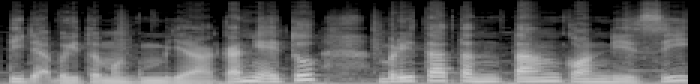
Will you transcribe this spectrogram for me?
tidak begitu menggembirakan yaitu berita tentang kondisi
